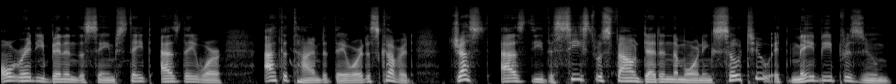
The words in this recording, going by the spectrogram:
already been in the same state as they were at the time that they were discovered. Just as the deceased was found dead in the morning, so too it may be presumed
